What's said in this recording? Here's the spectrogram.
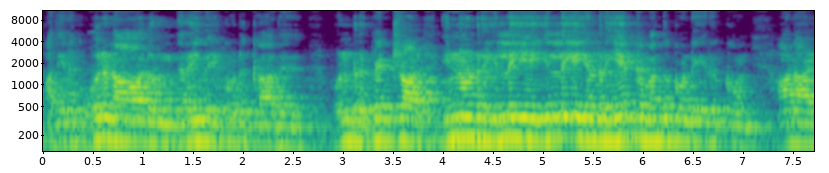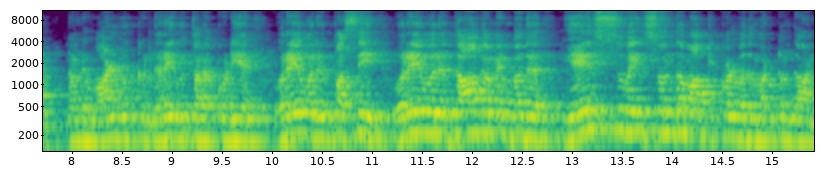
அது எனக்கு ஒரு நாளும் நிறைவை கொடுக்காது. ஒன்று பெற்றால் இன்னொன்று இல்லையே இல்லையே என்ற ஏக்கம் வந்து கொண்டே இருக்கும். ஆனால் நம்முடைய வாழ்வுக்கு நிறைவு தரக்கூடிய ஒரே ஒரு பசி ஒரே ஒரு தாகம் என்பது இயேசுவை சொந்தமாக்கிக் கொள்வது மட்டும்தான்.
